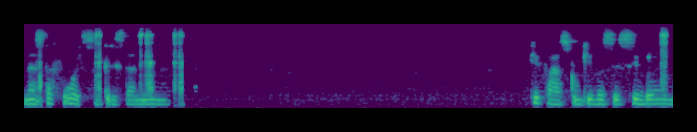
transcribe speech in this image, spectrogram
nesta força cristalina que faz com que você se banhe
